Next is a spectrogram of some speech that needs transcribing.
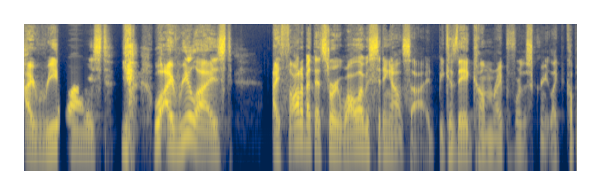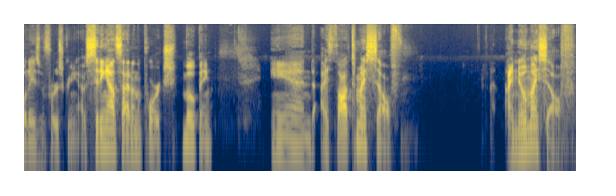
I realized, yeah, well, I realized I thought about that story while I was sitting outside because they had come right before the screen, like a couple days before the screening. I was sitting outside on the porch moping. And I thought to myself, I know myself.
